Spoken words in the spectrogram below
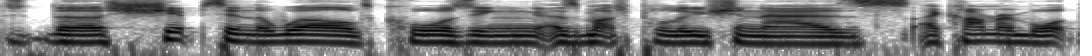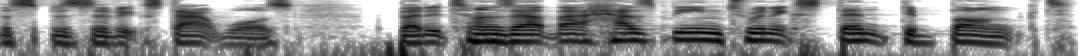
the ships in the world causing as much pollution as I can't remember what the specific stat was, but it turns out that has been to an extent debunked.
